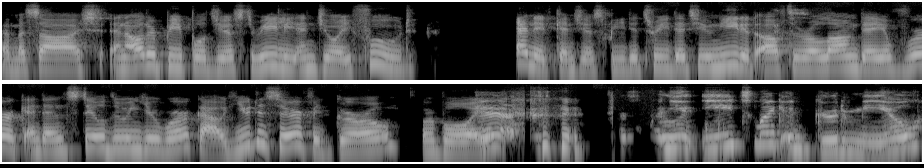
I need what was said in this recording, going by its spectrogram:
a massage and other people just really enjoy food and it can just be the treat that you needed after a long day of work and then still doing your workout. You deserve it girl or boy. Yeah. when you eat like a good meal,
